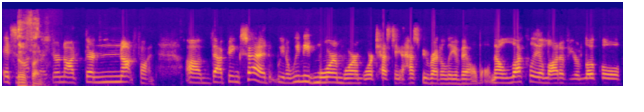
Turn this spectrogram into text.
It's no not fun. Right. They're not. They're not fun. Um, that being said, you know we need more and more and more testing. It has to be readily available. Now, luckily, a lot of your local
